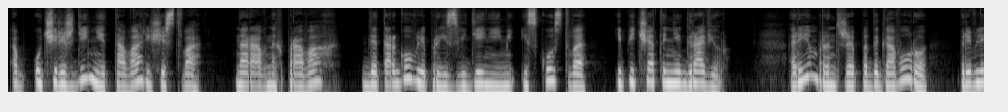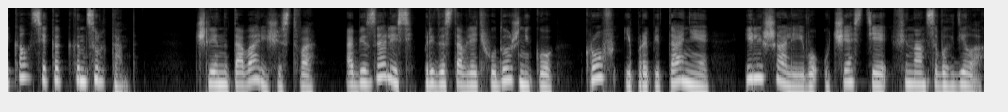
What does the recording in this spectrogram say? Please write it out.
об учреждении товарищества на равных правах для торговли произведениями искусства и печатания гравюр. Рембрандт же по договору привлекался как консультант. Члены товарищества обязались предоставлять художнику кров и пропитание и лишали его участия в финансовых делах.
